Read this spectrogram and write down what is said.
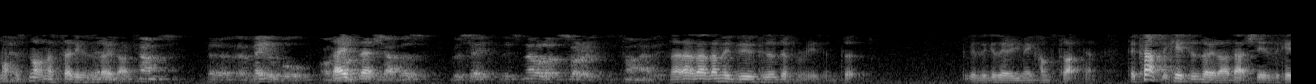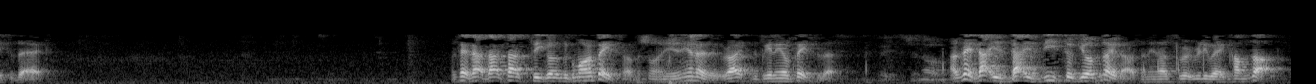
Not, it's not necessarily because of no becomes uh, available on Shabbos, we say there's no. Sorry, can't have it. That, that, that may be because of a different reason, but because the gezerah you may come to pluck them. The classic case of nolad actually is the case of the egg. I say that, that that's the, the Gemara base. I'm sure you, you know right? The beginning of base of that. I say that is that is the sugya of nolad. I mean that's really where it comes up.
